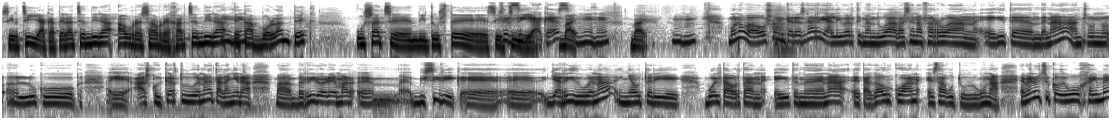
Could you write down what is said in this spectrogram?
zirtxillak ateratzen dira, aurrez aurre jartzen dira, eta bolantek usatzen dituzte zirtxillak. ez? Bai, bai. Mm Bueno, ba, oso interesgarria libertimendua basen afarroan egiten dena, antxon lukuk e, asko ikertu duena, eta gainera ba, berriro ere mar, bizirik e, jarri duena, inauteri buelta hortan egiten dena, eta gaurkoan ezagutu duguna. Hemen utziko dugu, Jaime,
